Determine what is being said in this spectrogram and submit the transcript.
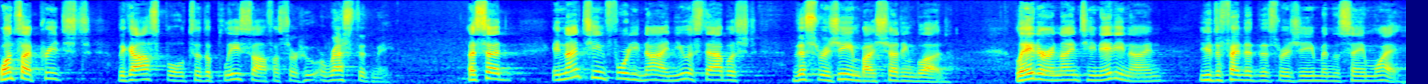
Once I preached the gospel to the police officer who arrested me. I said, In 1949, you established this regime by shedding blood. Later in 1989, you defended this regime in the same way.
